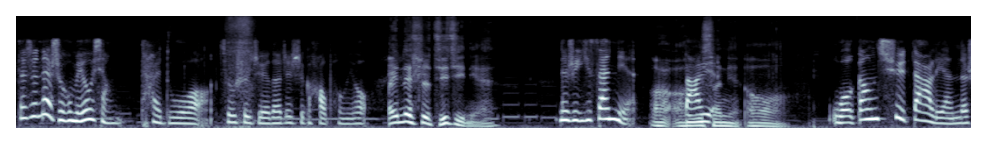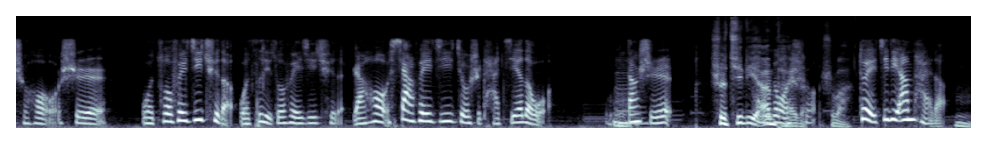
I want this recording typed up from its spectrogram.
但是那时候没有想太多，就是觉得这是个好朋友。哎，那是几几年？那是一三年，啊啊，八月一三年哦，我刚去大连的时候，是我坐飞机去的，我自己坐飞机去的，然后下飞机就是他接的我。嗯当时是基地安排的是吧？对，基地安排的，嗯，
